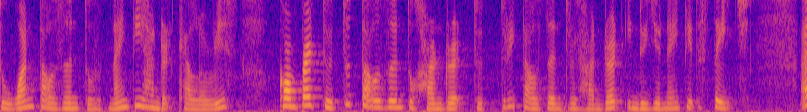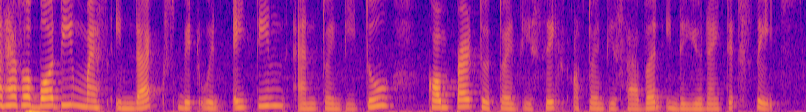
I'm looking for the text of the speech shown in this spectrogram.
to 1,000 to 900 calories compared to 2,200 to 3,300 in the United States and have a body mass index between 18 and 22 compared to 26 or 27 in the United States.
